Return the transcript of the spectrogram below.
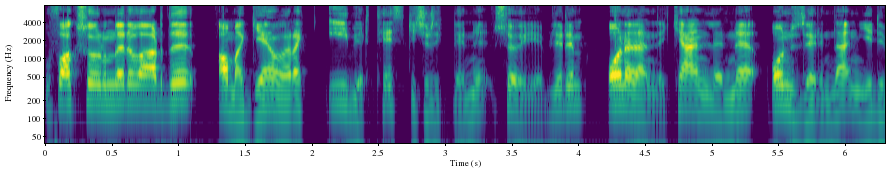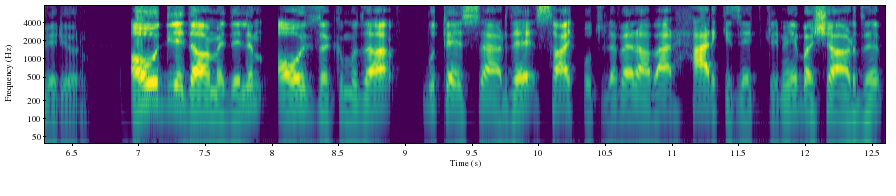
Ufak sorunları vardı ama genel olarak iyi bir test geçirdiklerini söyleyebilirim. O nedenle kendilerine 10 üzerinden 7 veriyorum. Audi ile devam edelim. Audi takımı da bu testlerde Sidebot ile beraber herkesi etkilemeyi başardı.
